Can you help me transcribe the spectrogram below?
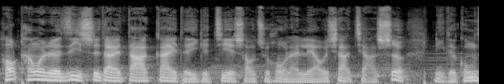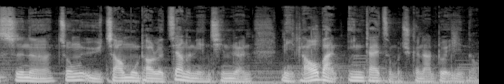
好，谈完了 Z 世代大概的一个介绍之后，来聊一下。假设你的公司呢，终于招募到了这样的年轻人，你老板应该怎么去跟他对应哦？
